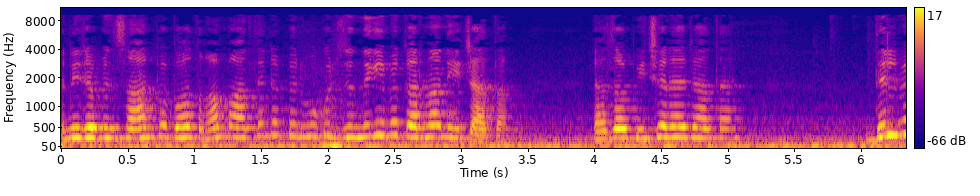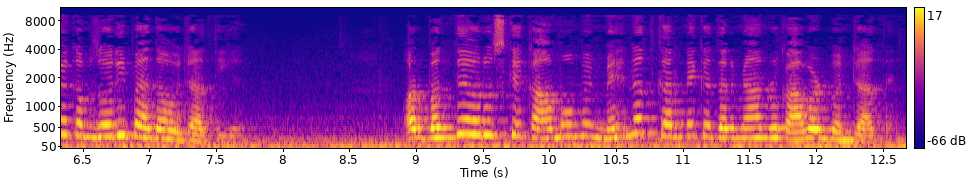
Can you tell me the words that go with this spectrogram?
یعنی جب انسان پہ بہت غم آتے نا، پھر وہ کچھ زندگی میں کرنا نہیں چاہتا۔ لہٰذا پیچھے رہ جاتا ہے۔ دل میں کمزوری پیدا ہو جاتی ہے۔ اور بندے اور اس کے کاموں میں محنت کرنے کے درمیان رکاوٹ بن جاتے ہیں۔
